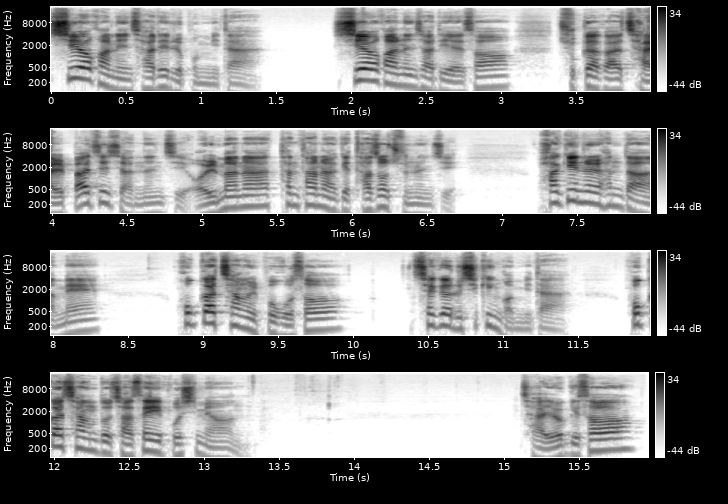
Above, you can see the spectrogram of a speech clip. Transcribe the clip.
쉬어가는 자리를 봅니다. 쉬어가는 자리에서 주가가 잘 빠지지 않는지, 얼마나 탄탄하게 다져주는지 확인을 한 다음에 호가창을 보고서 체결을 시킨 겁니다. 호가창도 자세히 보시면 자, 여기서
